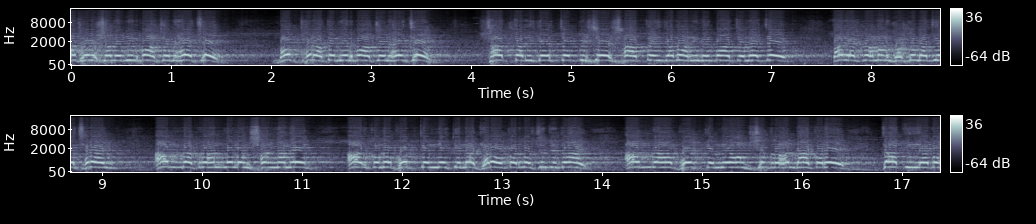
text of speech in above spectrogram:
আঠারো সালে নির্বাচন হয়েছে, মধ্যরাতে নির্বাচন হয়েছে, সাত তারিখে চব্বিশে সাতই জানুয়ারি নির্বাচন হয়েছে, তারেক রহমান ঘোষণা দিয়েছিলেন, আমরা কোনো আন্দোলন সংগ্রামের আর কোনো ভোট কেন্দ্রে কিনা ঘেরাও কর্মসূচি নয়, আমরা ভোট কেন্দ্রে অংশগ্রহণ না করে জাতি এবং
